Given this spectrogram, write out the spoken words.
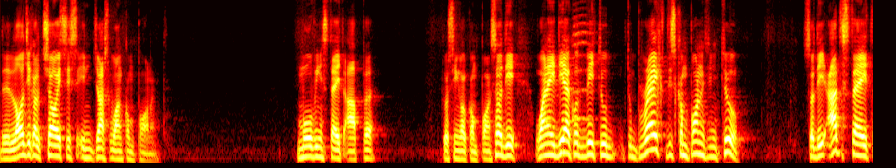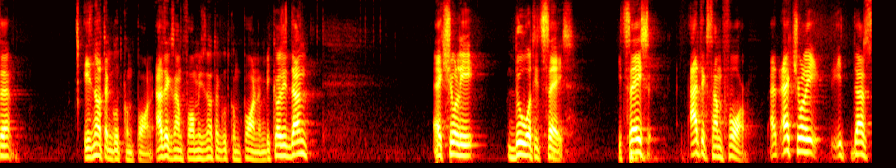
the logical choices in just one component moving state up to a single component so the one idea could be to to break this component in two so the add state uh, is not a good component add exam form is not a good component because it doesn't actually do what it says. It says add exam form. And actually, it does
